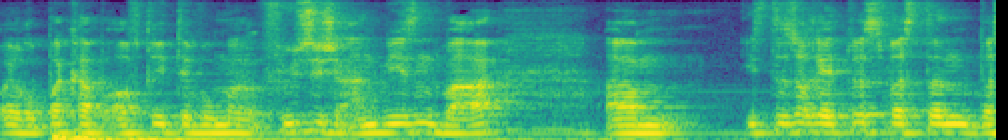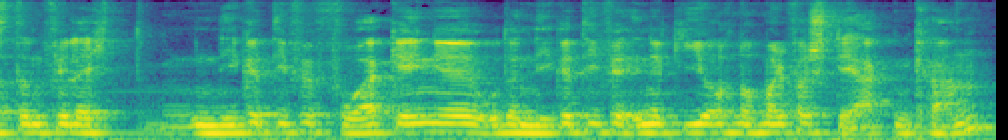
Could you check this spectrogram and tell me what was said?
Europacup-Auftritte, wo man physisch anwesend war. Ähm, ist das auch etwas, was dann, was dann vielleicht negative Vorgänge oder negative Energie auch nochmal verstärken kann?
